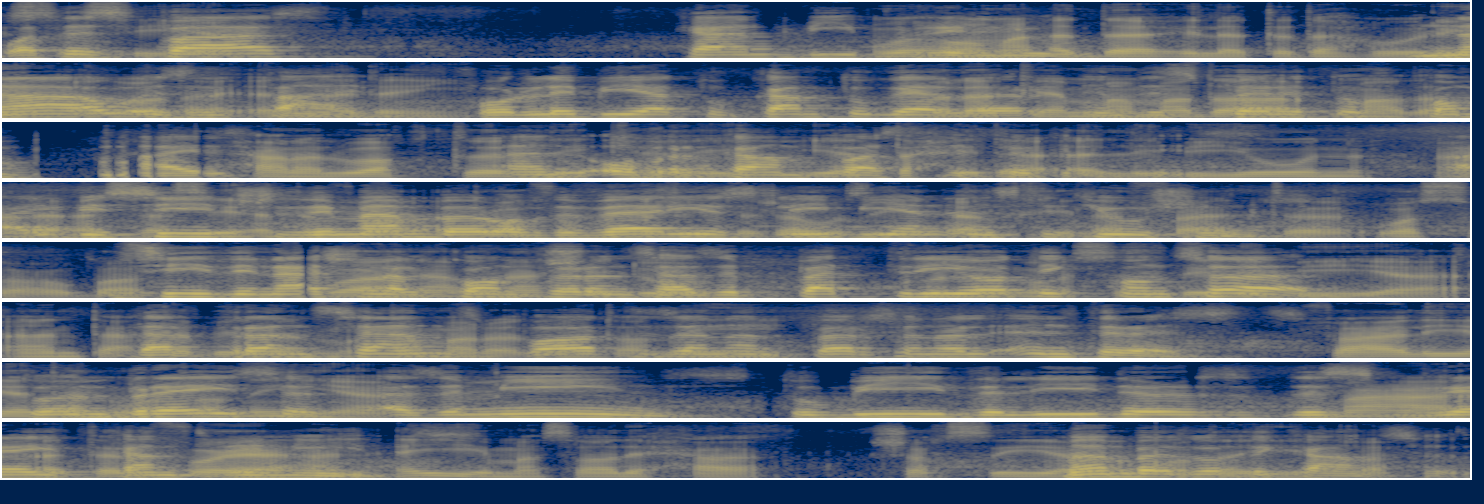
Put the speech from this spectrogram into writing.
what is past can be prelude. Now is the time for Libya to come together in the spirit of compromise and overcome past difficulties. I beseech the members of the various Libyan institutions to see the National Conference as a patriotic concern that transcends partisan and personal interests, to embrace it as a means to be the leaders this great country needs. Members of the Council,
